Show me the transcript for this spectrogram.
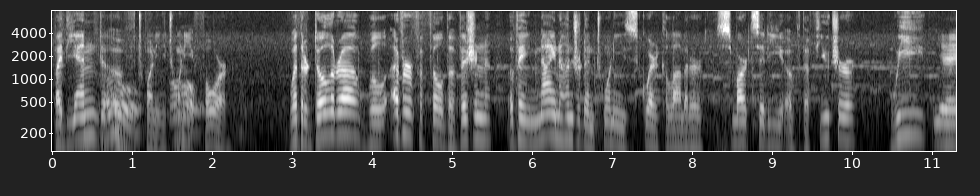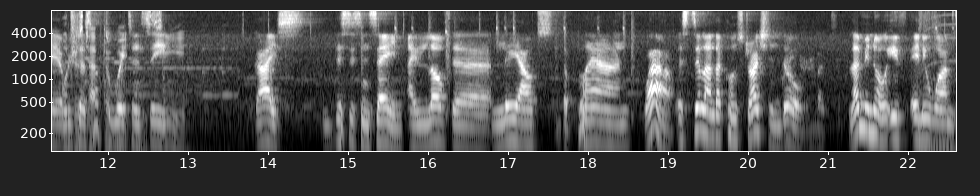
by the end Oh, of 2024. Whether Dholera will ever fulfill the vision of a 920 square kilometer smart city of the future, we Yeah, yeah, will we just, have, to wait and see. Guys, this is insane. I love the layouts, the plan. Wow, it's still under construction though, but let me know if anyone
